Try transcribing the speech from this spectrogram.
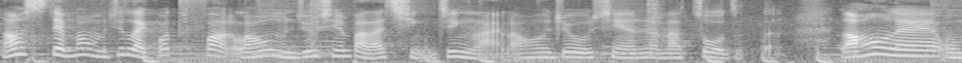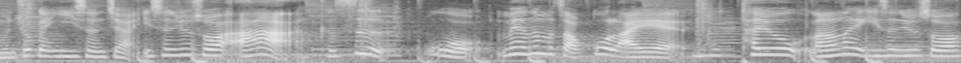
然后十点半我们就 like what the fuck，然后我们就先把他请进来，然后就先让他坐着等，然后嘞我们就跟医生讲，医生就说啊，可是我没有那么早过来耶，他就然后那个医生就说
